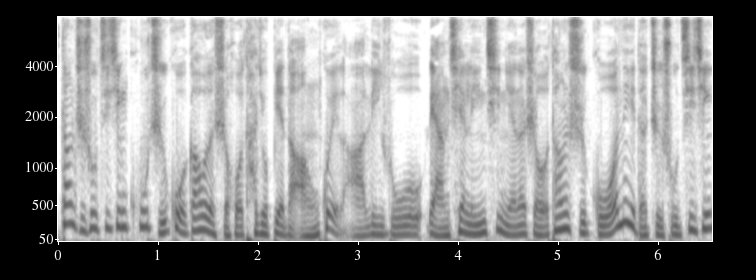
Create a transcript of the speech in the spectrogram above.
当指数基金估值过高的时候，它就变得昂贵了啊。例如两千零七年的时候，当时国内的指数基金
